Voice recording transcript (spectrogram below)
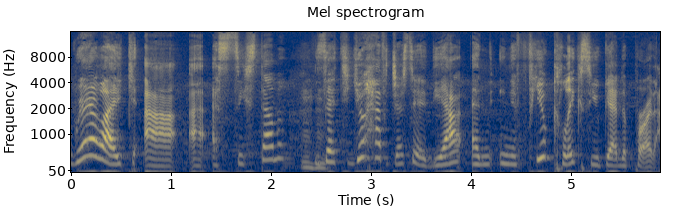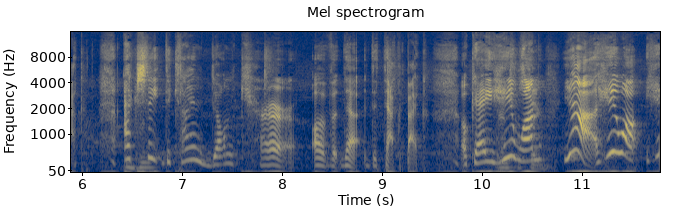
We're like a, a, a system that you have just an idea, and in a few clicks you get the product. Actually, the client don't care of the, the tech pack. Okay, he want yeah he want he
